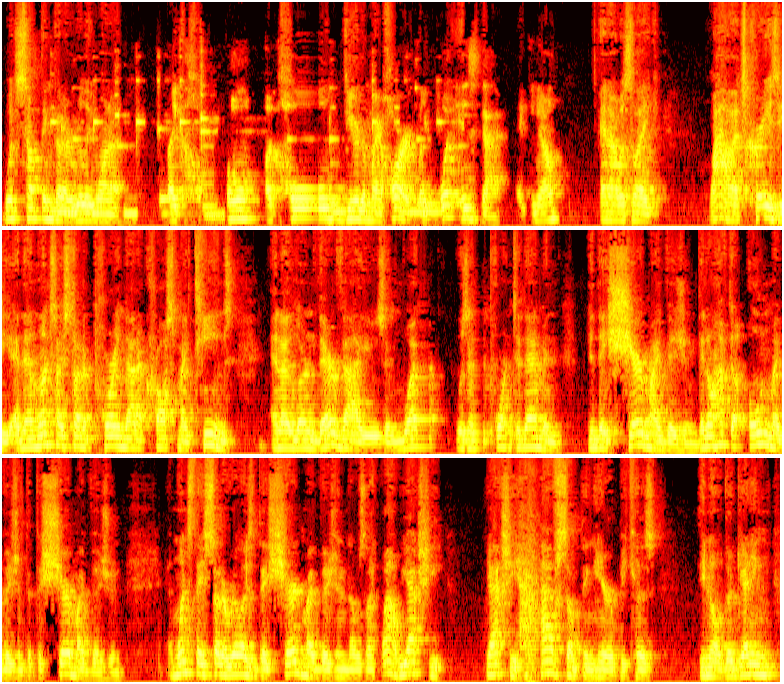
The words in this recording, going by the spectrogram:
what's something that I really want to like hold, like hold dear to my heart? Like what is that? Like, you know? And I was like, wow, that's crazy. And then once I started pouring that across my teams and I learned their values and what was important to them and did they share my vision? They don't have to own my vision, but they share my vision. And once they started realizing they shared my vision, I was like, wow, we actually we actually have something here because you know they're getting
